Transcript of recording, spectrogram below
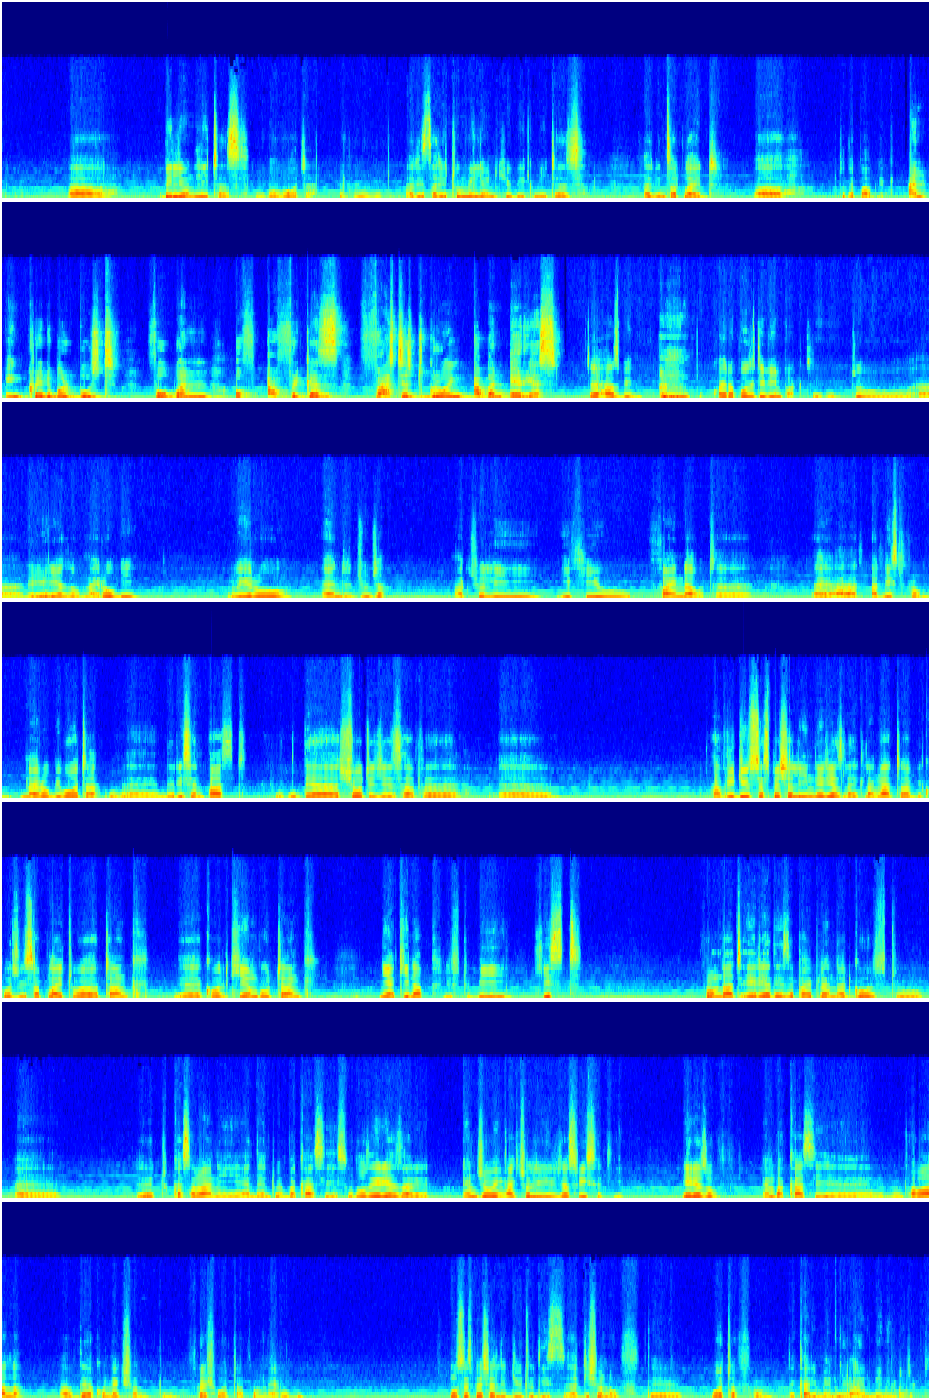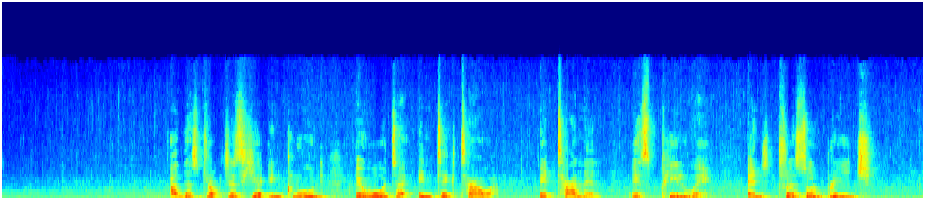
uh, billion liters of water. That is 32 million cubic meters has been supplied uh, to the public. An incredible boost for one of Africa's fastest growing urban areas. There has been quite a positive impact to uh, the areas of Nairobi, Ruiru, and Juja. Actually, if you find out, uh, uh, at, at least from Nairobi Water uh, in the recent past, their shortages have uh, uh, have reduced, especially in areas like Langata, because we supply to a tank uh, called Kiambu tank near Kinap, used to be Kist. From that area, there's a pipeline that goes to uh, uh, to Kasarani and then to Embakasi. So those areas are enjoying. Actually, just recently, areas of Embakasi, uh, Utawala have their connection to fresh water from Nairobi. Most especially due to this addition of the water from the Karimenu Dam Karimenu Dam. project. Other structures here include a water intake tower, a tunnel, a spillway, and trestle bridge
